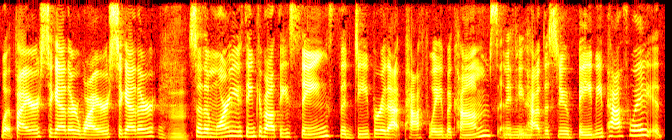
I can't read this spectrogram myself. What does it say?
what fires together wires together. Mm-hmm. So the more you think about these things, the deeper that pathway becomes. And if you mm. have this new baby pathway, it,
